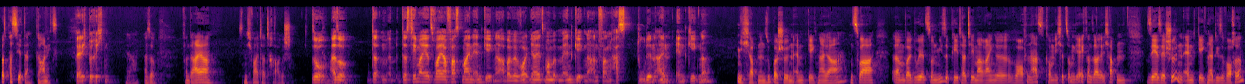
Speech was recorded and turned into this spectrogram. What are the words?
Was passiert dann? Gar nichts. Werde ich berichten. Ja, also von daher ist nicht weiter tragisch. So, also das Thema jetzt war ja fast mein Endgegner, aber wir wollten ja jetzt mal mit dem Endgegner anfangen. Hast du denn einen Endgegner? Ich habe einen super schönen Endgegner, ja. Und zwar ähm, weil du jetzt so ein Miesepeter-Thema reingeworfen hast, komme ich jetzt um die Ecke und sage, ich habe einen sehr, sehr schönen Endgegner diese Woche.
